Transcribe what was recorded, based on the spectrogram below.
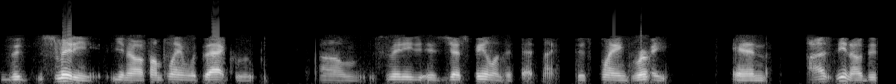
the Smitty, you know, if I'm playing with that group, um, Smitty is just feeling it that night, just playing great. And I, you know, this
